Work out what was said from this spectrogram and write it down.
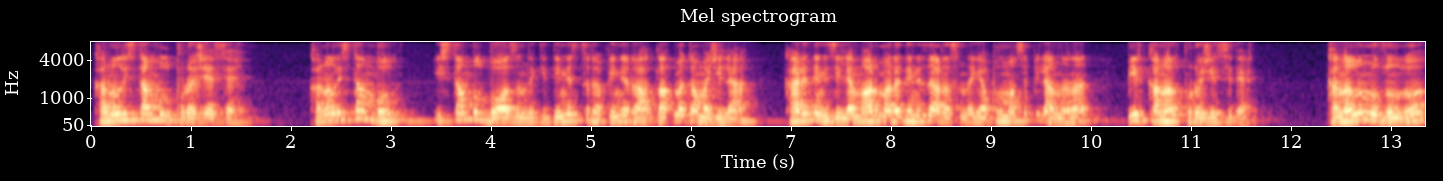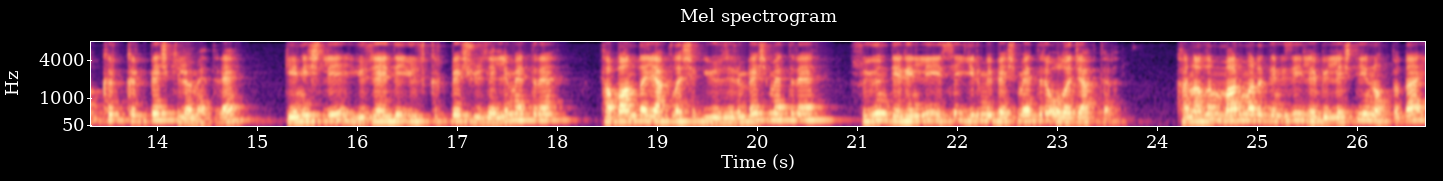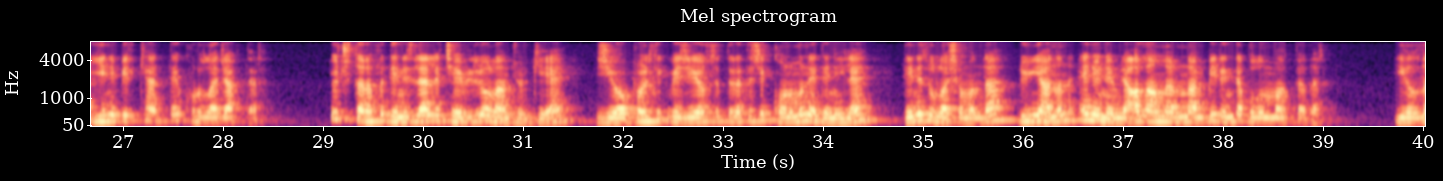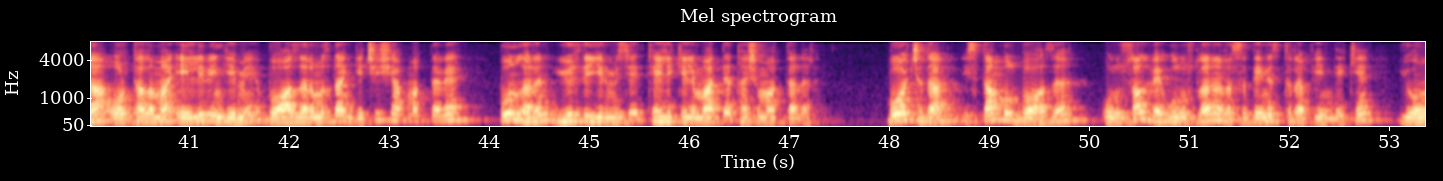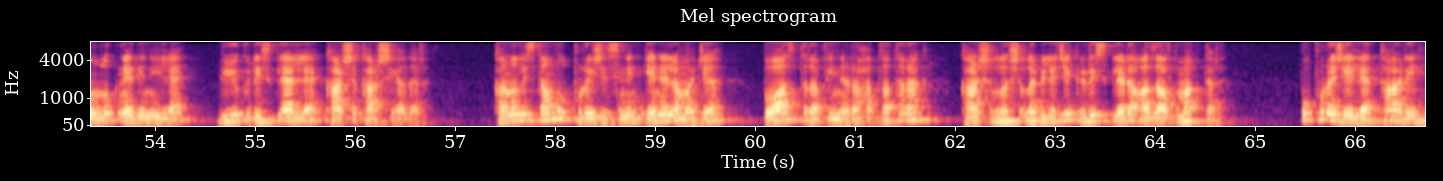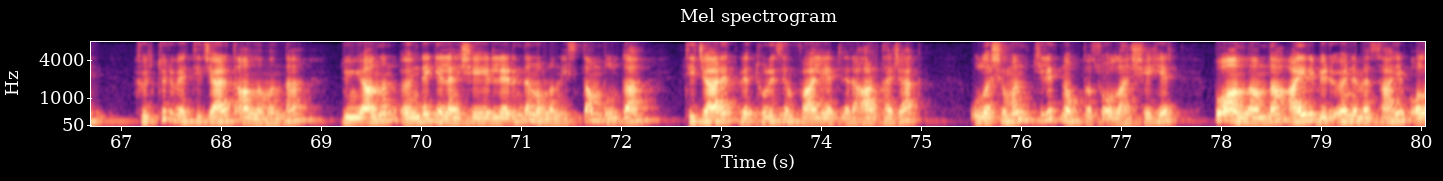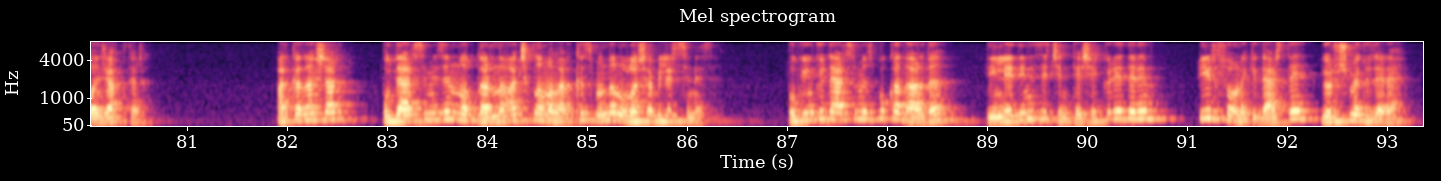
Kanal İstanbul Projesi Kanal İstanbul, İstanbul Boğazı'ndaki deniz trafiğini rahatlatmak amacıyla Karadeniz ile Marmara Denizi arasında yapılması planlanan bir kanal projesidir. Kanalın uzunluğu 40-45 kilometre, genişliği yüzeyde 145-150 metre, tabanda yaklaşık 125 metre, suyun derinliği ise 25 metre olacaktır. Kanalın Marmara Denizi ile birleştiği noktada yeni bir kent de kurulacaktır. Üç tarafı denizlerle çevrili olan Türkiye, jeopolitik ve jeostratejik konumu nedeniyle deniz ulaşımında dünyanın en önemli alanlarından birinde bulunmaktadır. Yılda ortalama 50 bin gemi boğazlarımızdan geçiş yapmakta ve bunların %20'si tehlikeli madde taşımaktadır. Bu açıdan İstanbul Boğazı ulusal ve uluslararası deniz trafiğindeki yoğunluk nedeniyle büyük risklerle karşı karşıyadır. Kanal İstanbul projesinin genel amacı boğaz trafiğini rahatlatarak karşılaşılabilecek riskleri azaltmaktır. Bu projeyle tarih, kültür ve ticaret anlamında dünyanın önde gelen şehirlerinden olan İstanbul'da ticaret ve turizm faaliyetleri artacak, ulaşımın kilit noktası olan şehir bu anlamda ayrı bir öneme sahip olacaktır. Arkadaşlar, bu dersimizin notlarına açıklamalar kısmından ulaşabilirsiniz. Bugünkü dersimiz bu kadardı. Dinlediğiniz için teşekkür ederim. Bir sonraki derste görüşmek üzere.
